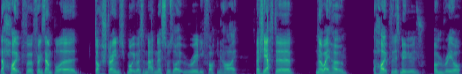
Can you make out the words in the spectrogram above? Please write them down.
the hype for, for example, uh, Doctor Strange Multiverse of Madness was like really fucking high, especially after No Way Home. The hype for this movie was unreal.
